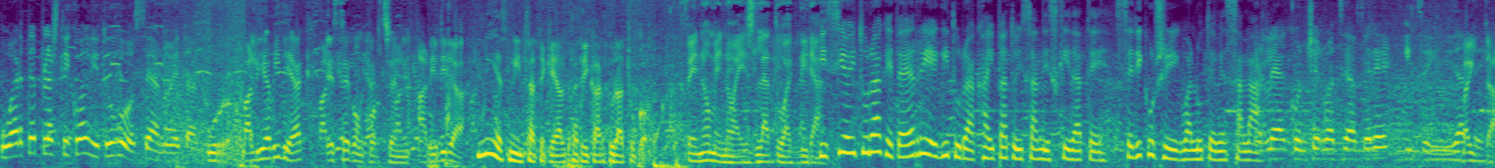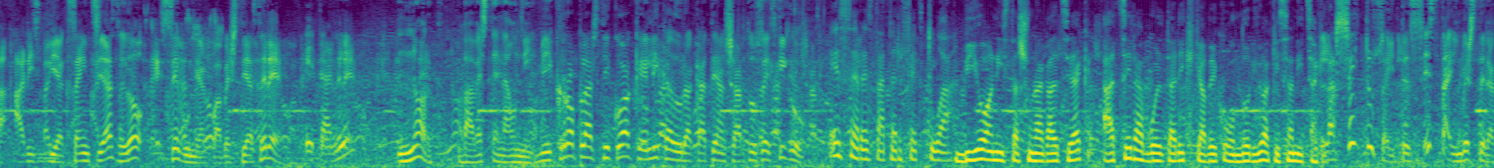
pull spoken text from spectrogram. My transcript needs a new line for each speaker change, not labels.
Uarte plastikoak ditugu ozeanoetan.
Ur baliabideak ez egon kortzen ari dira.
Ni ez nintzateke alperrik harturatuko.
Fenomenoa islatuak dira.
Bizioiturak eta herri egiturak aipatu izan dizkidate, zerikusirik balute bezala.
Erleak kontserbatzeaz ere hitz egin didate.
Baita ariztiak zaintziaz edo ezeguneak babestiaz ere.
Eta ni,
Nork babesten hauni.
Mikroplastikoak elikadura katean sartu zaizkigu.
Ez ez da perfektua.
Bioanistasuna galtzeak atzera bueltarik gabeko ondorioak izan ditzake.
Lasaitu zaitez, ez da inbesterako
